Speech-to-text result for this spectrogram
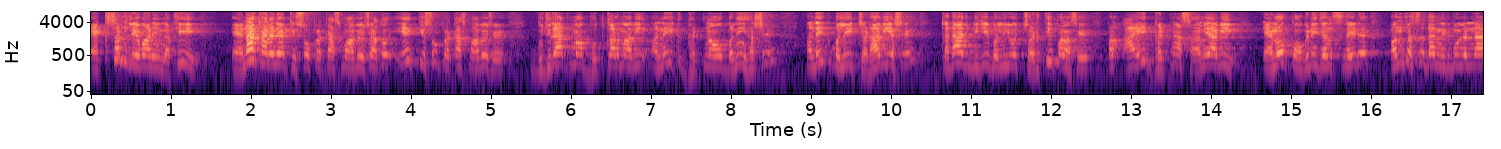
એક્શન લેવાની નથી. એના કારણે આ કિસ્સો પ્રકાશમાં આવ્યો છે. આ તો એક કિસ્સો પ્રકાશમાં આવ્યો છે. ગુજરાતમાં ભૂતકાળમાં આવી અનેક ઘટનાઓ બની હશે, અનેક બલી ચઢાવી હશે. કદાચ બીજી બલીઓ ચડતી પણ હશે. પણ આ એક ઘટના સામે આવી એનો કોગ્નિઝન્સ લઈને અંધશ્રદ્ધા નિર્મૂલનના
